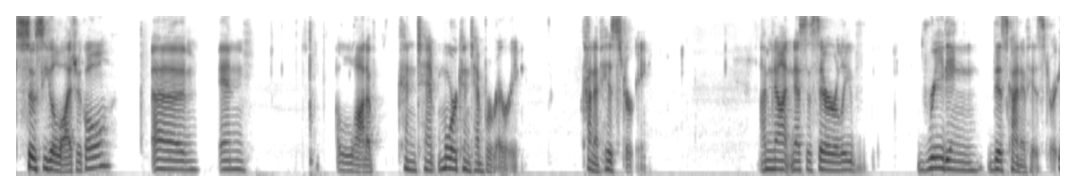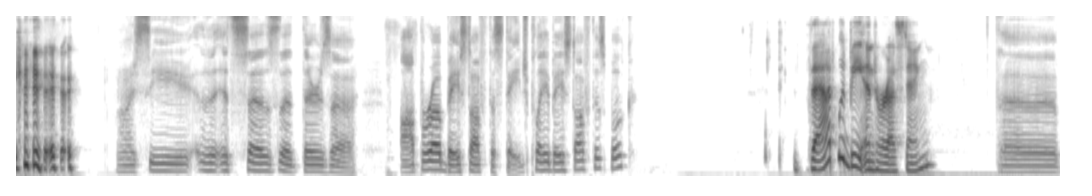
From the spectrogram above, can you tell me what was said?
sociological um, and a lot of contempt, more contemporary kind of history. I'm not necessarily reading this kind of history. I see. It says that there's a opera based off the stage play based off this book? That would be interesting. The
